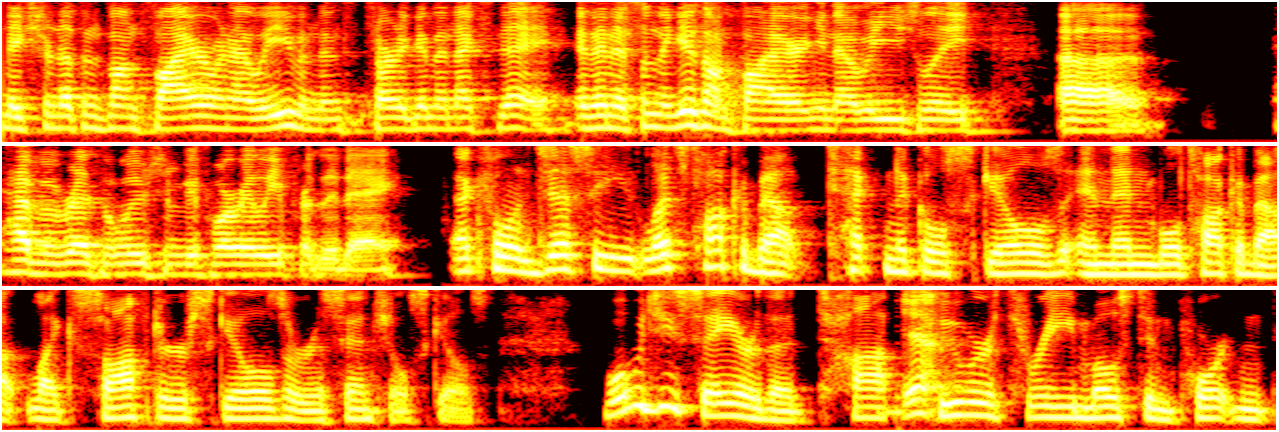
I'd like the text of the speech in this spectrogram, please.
make sure nothing's on fire when I leave, and then start again the next day. And then if something is on fire, you know, we usually uh, have a resolution before we leave for the day. Excellent. Jesse, let's talk about technical skills and then we'll talk about like softer skills or essential skills. What would you say are the top yeah. two or three most important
